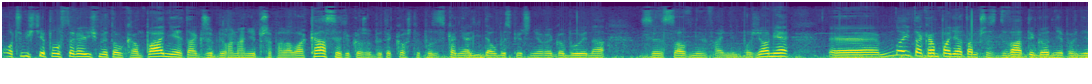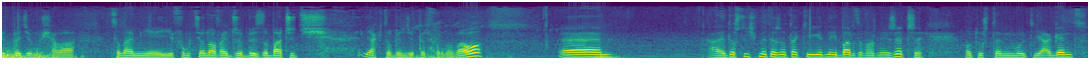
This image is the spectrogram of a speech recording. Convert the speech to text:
oczywiście poustawialiśmy tą kampanię tak, żeby ona nie przepalała kasy, tylko żeby te koszty pozyskania lida ubezpieczeniowego były na sensownym, fajnym poziomie. E, no i ta kampania tam przez dwa tygodnie pewnie będzie musiała co najmniej funkcjonować, żeby zobaczyć, jak to będzie performowało. E, ale doszliśmy też do takiej jednej bardzo ważnej rzeczy. Otóż ten multiagent,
